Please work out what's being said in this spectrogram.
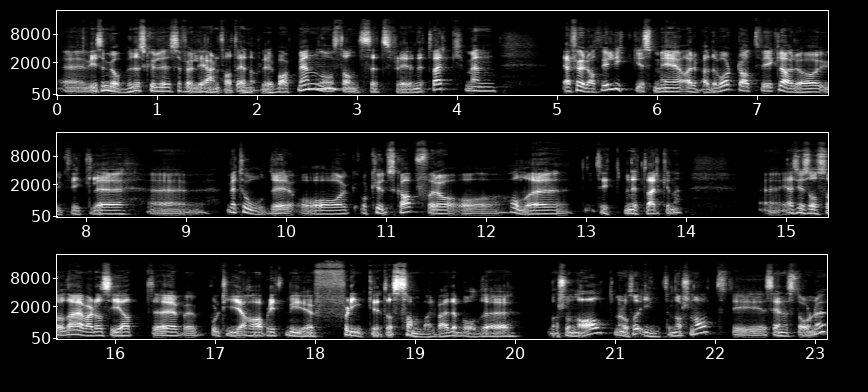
Eh, Vi som jobber med det, skulle selvfølgelig gjerne tatt enda flere bakmenn og stanset flere nettverk. Men jeg føler at vi lykkes med arbeidet vårt, og at vi klarer å utvikle eh, metoder og, og kunnskap for å, å holde tritt med nettverkene. Eh, Jeg syns også det er verdt å si at politiet har blitt mye flinkere til å samarbeide både nasjonalt, men også internasjonalt de seneste årene.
